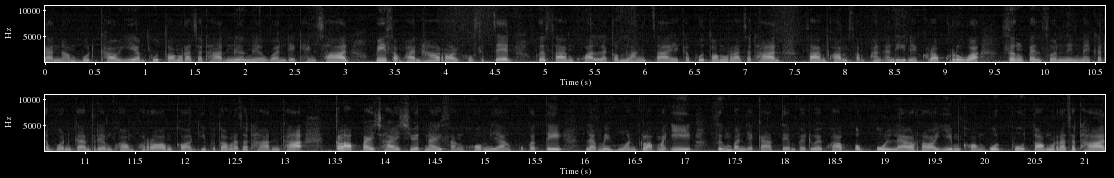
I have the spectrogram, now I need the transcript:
การนำบุตรเข้าเยี่ยมผู้ต้องราชทานเนื่องในวันเด็กแห่งชาติ ปี 2567 เพื่อสร้างขวัญและกำลังใจให้กับผู้ต้องราชทาน สร้างความสัมพันธ์อันดีในครอบครัว ซึ่งเป็นส่วนหนึ่งในกระบวนการเตรียมความพร้อมก่อนที่ผู้ต้องราชทานค่ะ กลับไปใช้ชีวิตในสังคมอย่างปกติ และไม่หวนกลับมาอีก ซึ่งบรรยากาศเต็มไปด้วยความอบอุ่น และรอยยิ้มของบุตรผู้ต้องราชทาน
